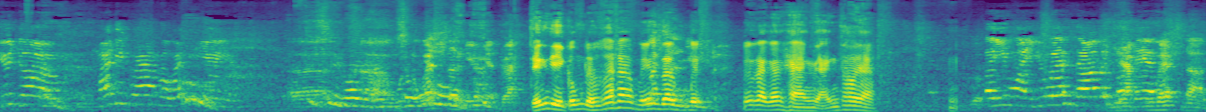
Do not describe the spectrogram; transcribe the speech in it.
Union, right? Chuyện gì cũng được hết á, miễn ra, miễn, miễn ra ngân hàng nhận thôi à. Dollar.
